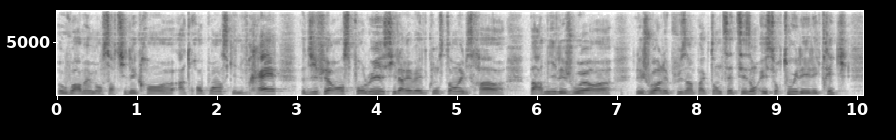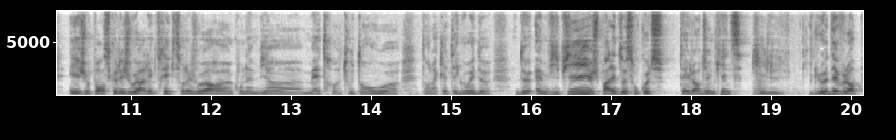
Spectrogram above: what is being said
voire même en sortie d'écran à trois points, ce qui est une vraie différence pour lui. Et s'il arrive à être constant, il sera parmi les joueurs, les joueurs les plus impactants de cette saison. Et surtout, il est électrique. Et je pense que les joueurs électriques sont les joueurs qu'on aime bien mettre tout en haut dans la catégorie de, de, MVP. Je parlais de son coach Taylor Jenkins, qui mmh. le développe.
